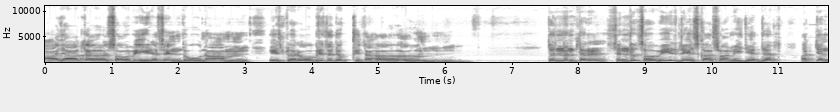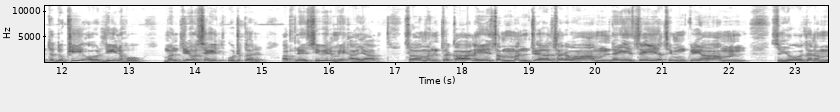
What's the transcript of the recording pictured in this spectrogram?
आजात सौवीर सिंधूना ईश्वरो भृत दुखित तदनंतर सिंधु सौवीर देश का स्वामी जयद्रथ अत्यंत दुखी और दीन हो, मंत्रियों सहित उठकर अपने शिविर में आया। समंत्र काले सम्मंत्र सर्वाम श्रेयसीम क्रियाम सुयोधनम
